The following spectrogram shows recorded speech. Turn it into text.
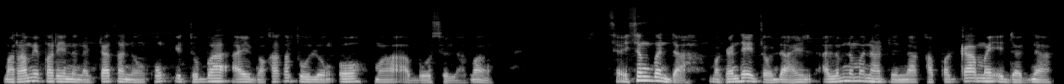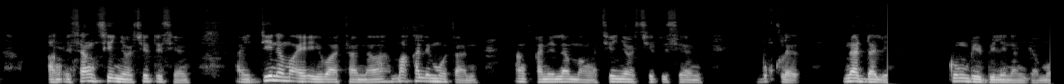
marami pa rin na nagtatanong kung ito ba ay makakatulong o maaabuso lamang. Sa isang banda, maganda ito dahil alam naman natin na kapag ka may edad na ang isang senior citizen ay di na maiiwasan na makalimutan ang kanilang mga senior citizen booklet na dali kung bibili ng gamot.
